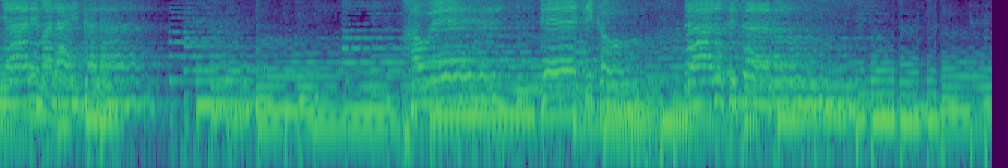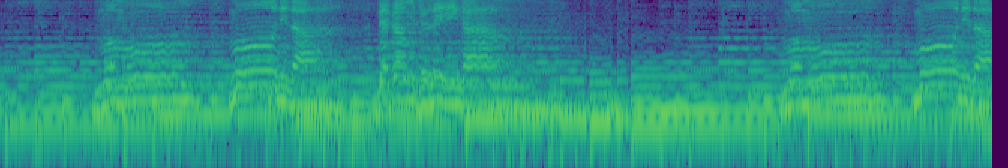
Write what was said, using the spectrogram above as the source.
nyári malájkala. Hechiko, dano sisaro. Mamu. Manila Degam Julingam Momu Munila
